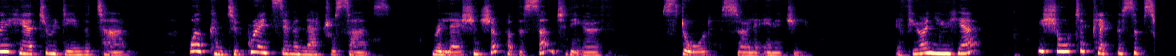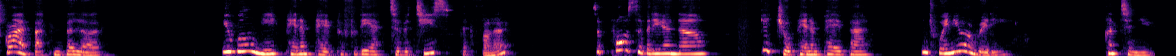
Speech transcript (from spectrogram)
We're here to redeem the time. Welcome to Grade 7 Natural Science, Relationship of the Sun to the Earth, Stored Solar Energy. If you are new here, be sure to click the subscribe button below. You will need pen and paper for the activities that follow. So pause the video now, get your pen and paper, and when you are ready, continue.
